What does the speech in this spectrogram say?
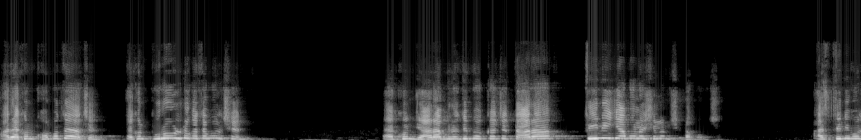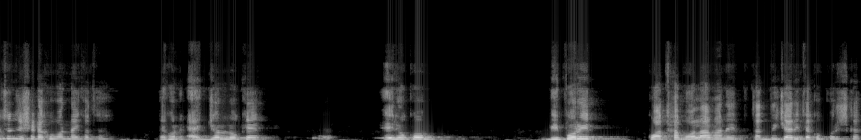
আর এখন ক্ষমতায় আছেন। এখন পুরো উল্টো কথা বলছেন। এখন যারা বিরোধী পক্ষ আছে, তারা তিনি যা বলেছিলেন সেটা বলছেন। আজ তিনি বলছেন যে সেটা খুব অন্যায় কথা। এখন একজন লোকের এইরকম বিপরীত কথা বলা মানে তার দ্বিচারিতা খুব পরিষ্কার।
